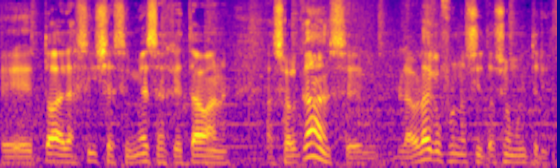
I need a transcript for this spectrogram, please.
eh, todas las sillas y mesas que estaban a su alcance. La verdad que fue una situación muy triste.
